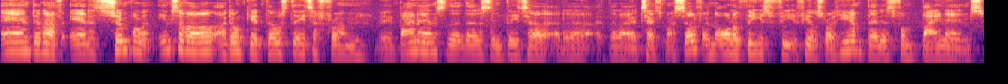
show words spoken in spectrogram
And then I've added symbol and interval. I don't get those data from uh, Binance. That, that is some data that, that I attach myself. And all of these fields right here, that is from Binance.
